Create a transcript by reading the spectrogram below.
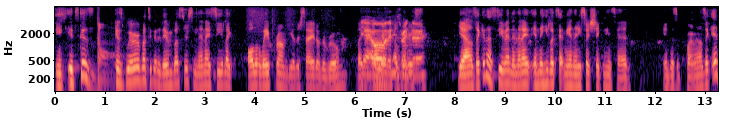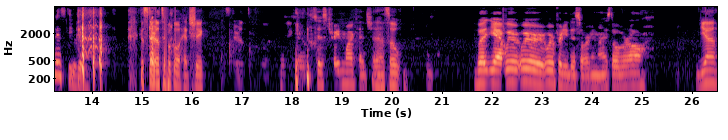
It, That's- it's because because we were about to go to Dave and Buster's, and then I see like all the way from the other side of the room. Like yeah. Oh, then he's right there. Yeah, I was like, "It's Steven. and then I and then he looks at me, and then he starts shaking his head in disappointment. I was like, "It is Steven. His stereotypical head shake. It's his trademark headshot. Yeah, so But yeah, we were we were we were pretty disorganized overall. yeah,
